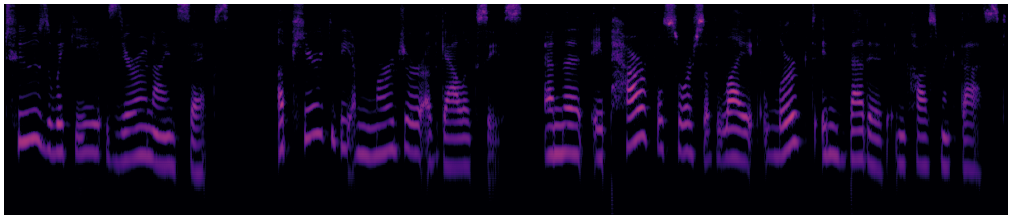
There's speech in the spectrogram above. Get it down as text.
2 Zwicky 096, appeared to be a merger of galaxies and that a powerful source of light lurked embedded in cosmic dust.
